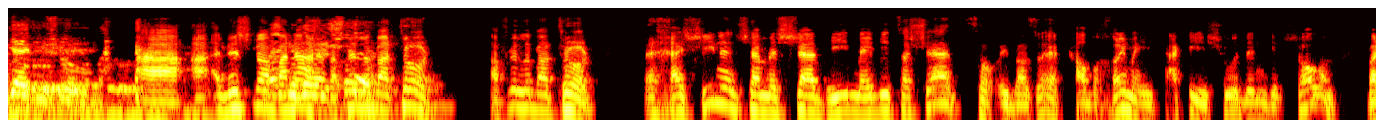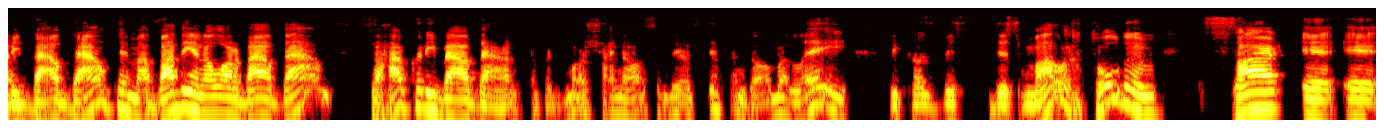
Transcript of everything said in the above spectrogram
gave you Shulam. Ah, Nishna Banach, Afil Batur, Afil Batur. Chashin and Shem Shedi, maybe it's a shed. So Ibazoy eh, Kalbachoyme, Taki Yeshua didn't give Sholem, but he bowed down to him. Avadi and Allah bowed down. So how could he bow down? And for more Shaina Hasam there, it's different. Omer Lay, because this this Malach told him, Sar, uh, uh,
